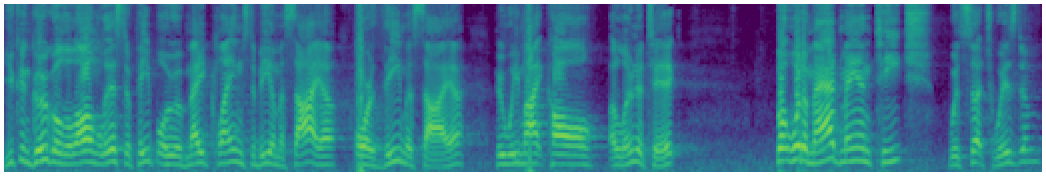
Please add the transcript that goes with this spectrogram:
You can Google the long list of people who have made claims to be a Messiah or the Messiah, who we might call a lunatic. But would a madman teach with such wisdom?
